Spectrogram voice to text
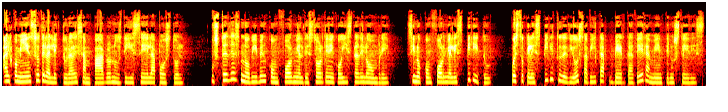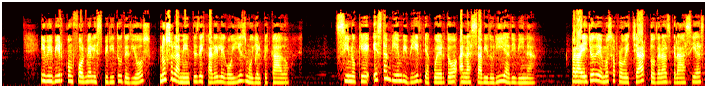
Al comienzo de la lectura de San Pablo nos dice el apóstol, Ustedes no viven conforme al desorden egoísta del hombre, sino conforme al Espíritu, puesto que el Espíritu de Dios habita verdaderamente en ustedes. Y vivir conforme al Espíritu de Dios no solamente es dejar el egoísmo y el pecado, sino que es también vivir de acuerdo a la sabiduría divina. Para ello debemos aprovechar todas las gracias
